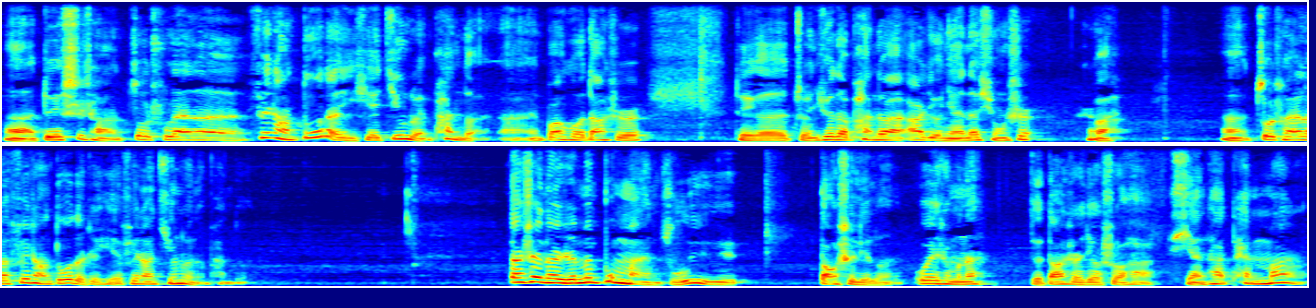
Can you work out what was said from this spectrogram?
啊，对市场做出来了非常多的一些精准判断啊，包括当时这个准确的判断二九年的熊市是吧？啊，做出来了非常多的这些非常精准的判断。但是呢，人们不满足于道氏理论，为什么呢？就当时就说哈，嫌它太慢了。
